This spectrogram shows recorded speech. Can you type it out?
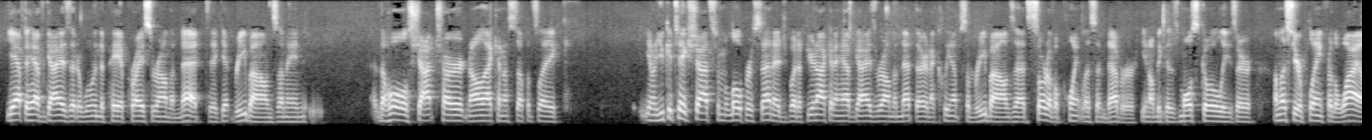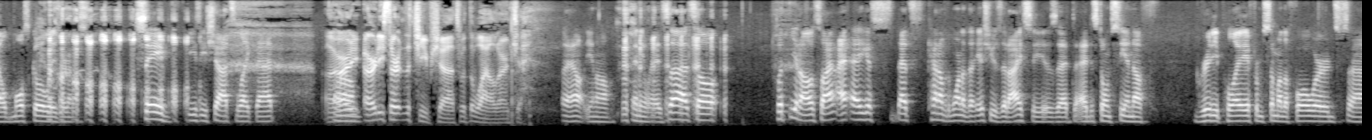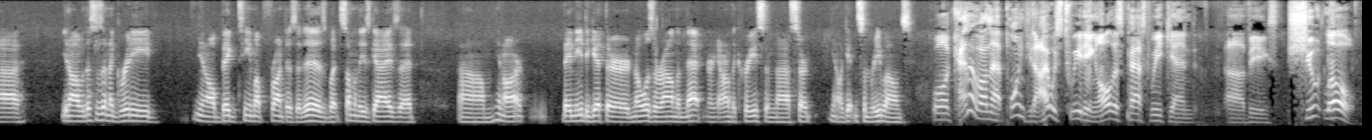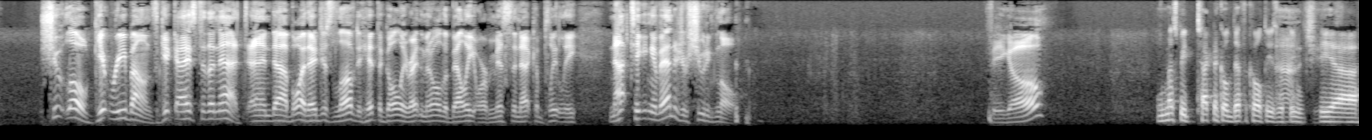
you have to have guys that are willing to pay a price around the net to get rebounds. I mean, the whole shot chart and all that kind of stuff, it's like, you know, you could take shots from a low percentage, but if you're not going to have guys around the net that are going to clean up some rebounds, that's sort of a pointless endeavor, you know, because most goalies are, unless you're playing for the Wild, most goalies are going to save easy shots like that. Already, Um, already starting the cheap shots with the Wild, aren't you? Well, you know, anyways, uh, so, but you know, so I, I- guess that's kind of one of the issues that I see is that I just don't see enough gritty play from some of the forwards. Uh, you know, this isn't a gritty, you know, big team up front as it is, but some of these guys that, um, you know, are, they need to get their nose around the net or around the crease and uh, start, you know, getting some rebounds. Well, kind of on that point, you know, I was tweeting all this past weekend, uh, Vigs, shoot low. Shoot low, get rebounds, get guys to the net. And uh, boy, they just love to hit the goalie right in the middle of the belly or miss the net completely, not taking advantage of shooting low. Vegoe, There must be technical difficulties with Ah, the, the uh,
